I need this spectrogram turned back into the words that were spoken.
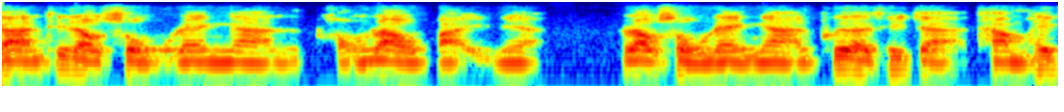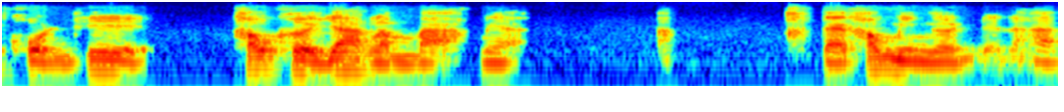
การที่เราส่งแรงงานของเราไปเนี่ยเราส่งแรงงานเพื่อที่จะทำให้คนที่เขาเคยยากลำบากเนี่ยแต่เขามีเงินเนี่ยนะฮะ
